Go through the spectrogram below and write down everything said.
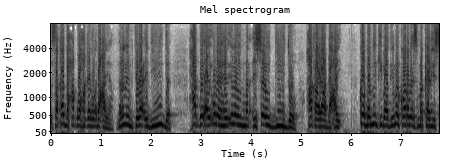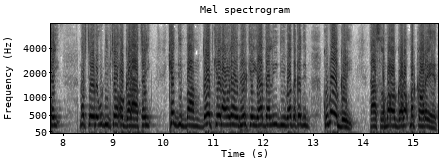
saqada xaq xaqeeda waa dhacaya. Nalal imtiraaci diididda xaqi ay uleheyd inay manciso diido xaqa waa dhacay kolba ninkiiba haddii marka horeba ismakanisay nafteeda u dhiibtay ogolaatay. Kadib baan dood keenan lehay meherkeyga hadda lii dhiibo hadda kadib kuma ogoli. Taas lama ogolo. Marka hore aheyd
